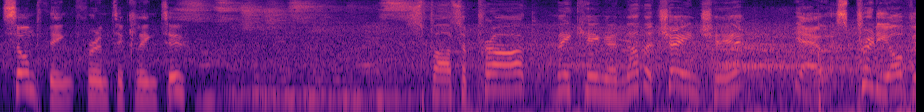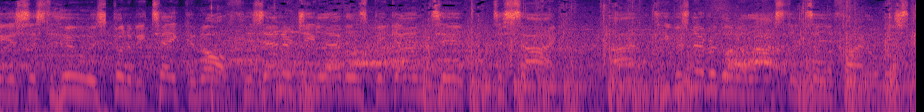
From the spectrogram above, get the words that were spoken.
something for him to cling to. Sparta Prague making another change here. Yeah, it's pretty obvious as to who was going to be taken off. His energy levels began to, to sag, and he was never going to last until the final whistle.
